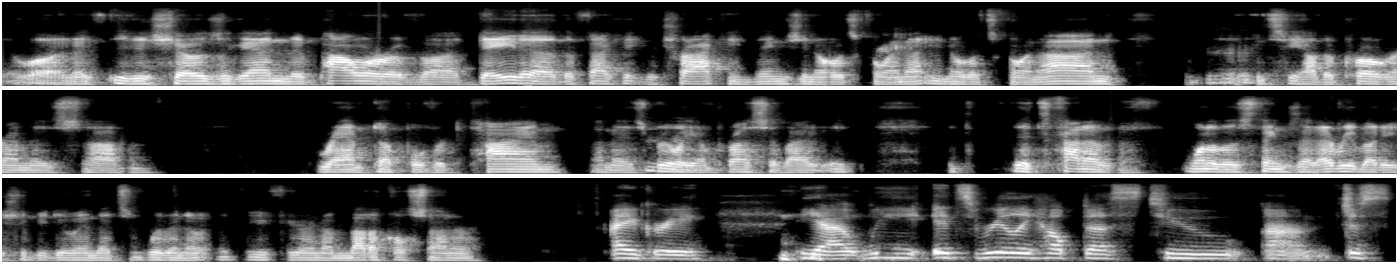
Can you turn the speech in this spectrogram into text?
well, it, just shows again the power of uh, data, the fact that you're tracking things, you know what's going on, you know what's going on. Mm-hmm. You can see how the program is um, ramped up over time. I mean, it's really mm-hmm. impressive. I, it, it, it's kind of one of those things that everybody should be doing. That's within a, if you're in a medical center. I agree. Yeah, we it's really helped us to um, just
